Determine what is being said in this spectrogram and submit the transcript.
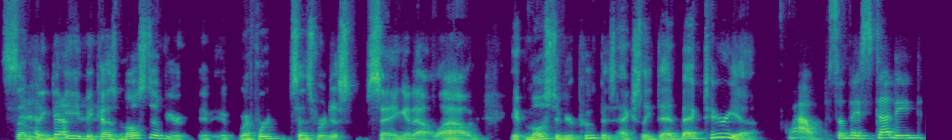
something to eat because most of your, if, if we're, since we're just saying it out loud, if most of your poop is actually dead bacteria. Wow. So they studied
